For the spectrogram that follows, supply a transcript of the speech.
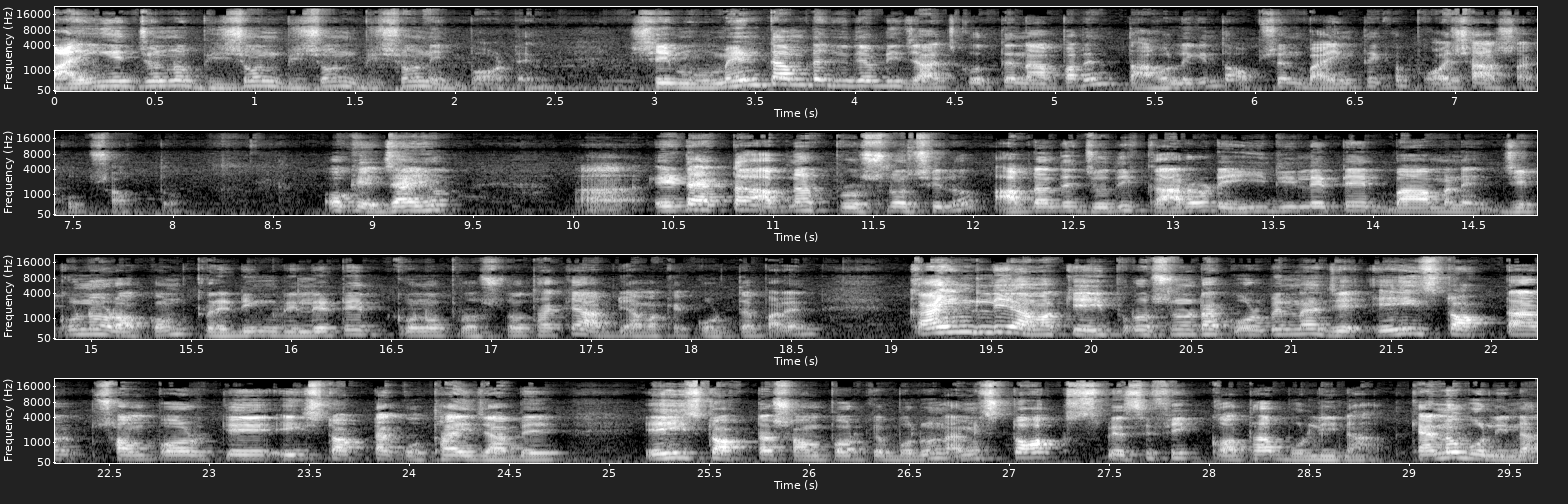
বাইং এর জন্য ভীষণ ভীষণ ভীষণ ইম্পর্টেন্ট সেই মোমেন্টামটা যদি আপনি জাজ করতে না পারেন, তাহলে কিন্তু অপশন বাইং থেকে পয়সা আসা খুব শক্ত। ওকে যাই হোক এটা একটা আপনার প্রশ্ন ছিল। আপনাদের যদি কারোর এই রিলেটেড বা মানে যে কোনো রকম ট্রেডিং রিলেটেড কোনো প্রশ্ন থাকে, আপনি আমাকে করতে পারেন। কাইন্ডলি আমাকে এই প্রশ্নটা করবেন না যে, এই স্টকটার সম্পর্কে, এই স্টকটা কোথায় যাবে, এই স্টকটা সম্পর্কে বলুন। আমি স্টক স্পেসিফিক কথা বলি না। কেন বলি না?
